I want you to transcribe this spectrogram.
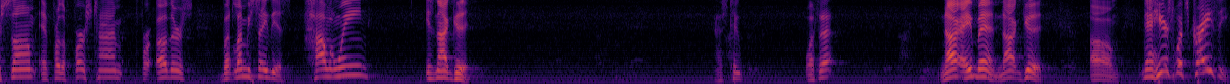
some and for the first time for others. But let me say this Halloween is not good. That's two. What's that? Not, amen, not good. Um, now, here's what's crazy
